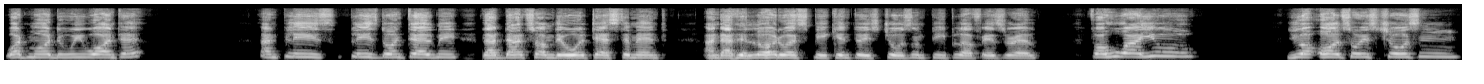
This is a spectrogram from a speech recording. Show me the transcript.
What more do we want? Eh? And please, please don't tell me that that's from the Old Testament and that the Lord was speaking to His chosen people of Israel. For who are you? You are also His chosen.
